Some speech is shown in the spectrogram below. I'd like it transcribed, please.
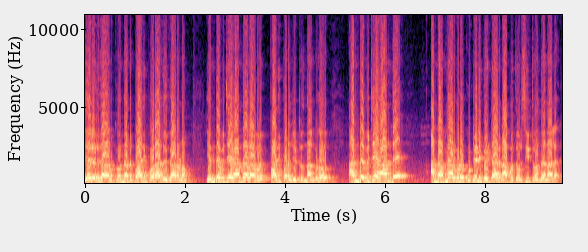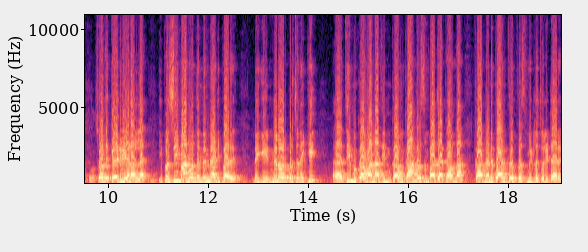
ஜெயலலிதாவுக்கு வந்து அந்த பாதிப்பு வராதது காரணம் எந்த விஜயகாந்தால அவர் பாதிப்படைஞ்சிட்டு இருந்தாங்களோ அந்த விஜயகாந்தே அந்த அம்மையார் கூட கூட்டணி போயிட்டாரு. 41 சீட் வந்ததுனால. சோ அந்த கேள்வி எழல இப்ப சீமான் வந்து மின்ன அடிப்பாரு. இன்னைக்கு மீனவர் பிரச்சனைக்கு திமுகவும் அண்ணா திமுகவும் காங்கிரசும் பாஜகவும் தான் காரணம்னு கோயம்புத்தூர் பிரஸ் மீட்ல சொல்லிட்டாரு.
